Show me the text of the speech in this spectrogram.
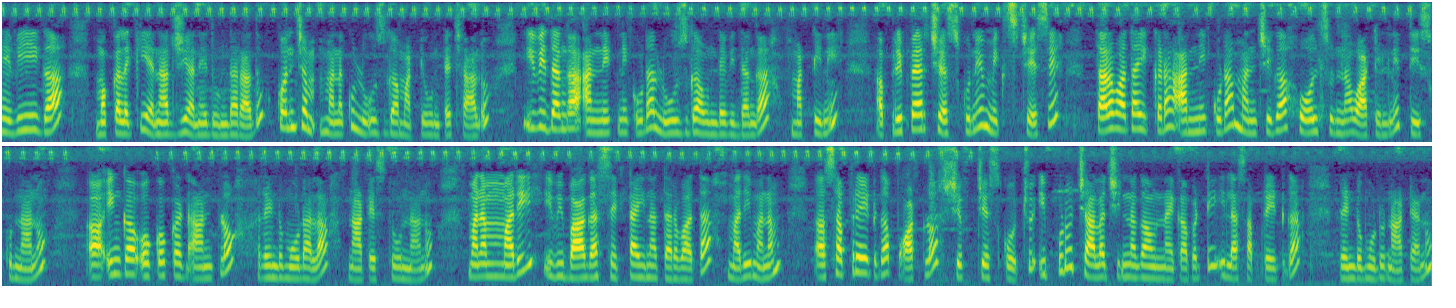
హెవీగా మొక్కలకి ఎనర్జీ అనేది ఉండరాదు. కొంచెం మనకు లూజ్గా మట్టి ఉంటే చాలు. ఈ విధంగా అన్నిటినీ కూడా లూజ్గా ఉండే విధంగా మట్టిని ప్రిపేర్ చేసుకుని మిక్స్ చేసి తర్వాత ఇక్కడ అన్నీ కూడా మంచిగా హోల్స్ ఉన్న వాటిల్ని తీసుకున్నాను. ఇంకా ఒక్కొక్క దాంట్లో రెండు మూడు అలా నాటేస్తూ ఉన్నాను. మనం మరి ఇవి బాగా సెట్ అయిన తర్వాత మరి మనం సపరేట్గా పాట్లో షిఫ్ట్ చేసుకోవచ్చు. ఇప్పుడు చాలా చిన్నగా ఉన్నాయి కాబట్టి ఇలా సపరేట్గా రెండు మూడు నాటాను.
